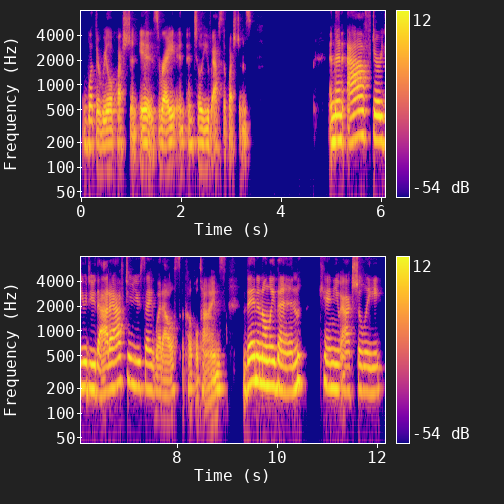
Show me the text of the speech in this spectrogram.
what the real question is, right? And, until you've asked the questions. And then after you do that, after you say what else a couple times, then and only then can you actually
